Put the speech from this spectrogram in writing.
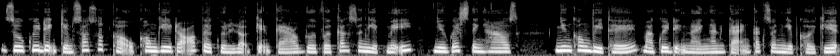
Dù quy định kiểm soát xuất khẩu không ghi rõ về quyền lợi kiện cáo đối với các doanh nghiệp Mỹ như Westinghouse, nhưng không vì thế mà quy định này ngăn cản các doanh nghiệp khởi kiện.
